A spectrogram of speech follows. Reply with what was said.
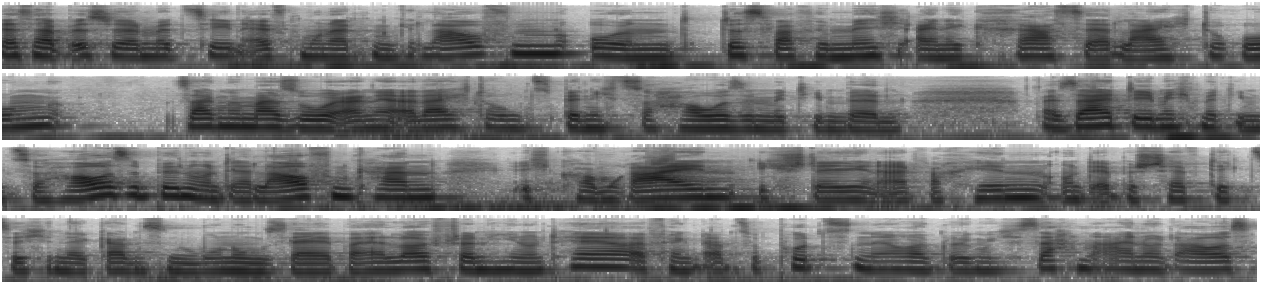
Deshalb ist er dann mit 10, 11 Monaten gelaufen und das war für mich eine krasse Erleichterung. Sagen wir mal so, eine Erleichterung, wenn ich zu Hause mit ihm bin. Weil seitdem ich mit ihm zu Hause bin und er laufen kann, ich komme rein, ich stelle ihn einfach hin und er beschäftigt sich in der ganzen Wohnung selber. Er läuft dann hin und her, er fängt an zu putzen, er räumt irgendwelche Sachen ein und aus.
